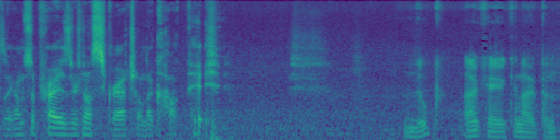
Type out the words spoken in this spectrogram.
It's like I'm surprised there's no scratch on the cockpit. Nope. Okay, you can open.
